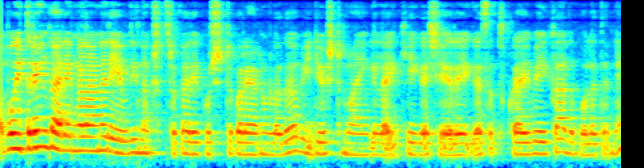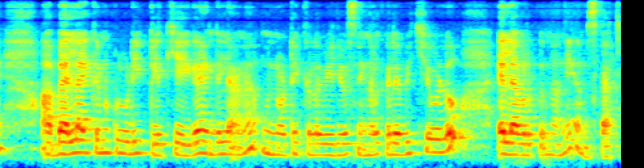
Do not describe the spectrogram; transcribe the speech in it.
അപ്പോൾ ഇത്രയും കാര്യങ്ങളാണ് രേവതി നക്ഷത്രക്കാരെ കുറിച്ചിട്ട് പറയാനുള്ളത്. വീഡിയോ ഇഷ്ടമായെങ്കിൽ ലൈക്ക് ചെയ്യുക ഷെയർ ചെയ്യുക സബ്സ്ക്രൈബ് ചെയ്യുക. അതുപോലെ തന്നെ ബെൽ ഐക്കൺ കൂടി ക്ലിക്ക് ചെയ്യുക എങ്കിലാണ് മുന്നോട്ടേക്കുള്ള വീഡിയോസ് നിങ്ങൾക്ക് ലഭിക്കുകയുള്ളൂ. എല്ലാവർക്കും നന്ദി നമസ്കാരം.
